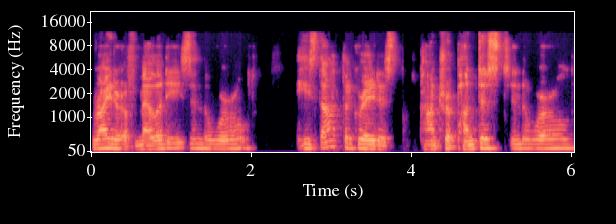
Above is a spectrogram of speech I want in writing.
writer of melodies in the world. He's not the greatest contrapuntist in the world.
